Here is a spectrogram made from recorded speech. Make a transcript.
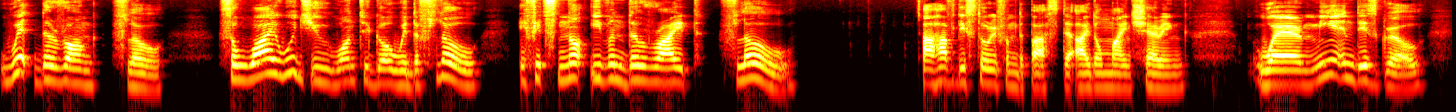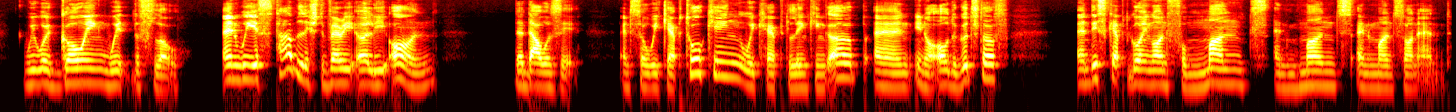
with the wrong flow. So, why would you want to go with the flow if it's not even the right flow? I have this story from the past that I don't mind sharing where me and this girl we were going with the flow and we established very early on that that was it and so we kept talking we kept linking up and you know all the good stuff and this kept going on for months and months and months on end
